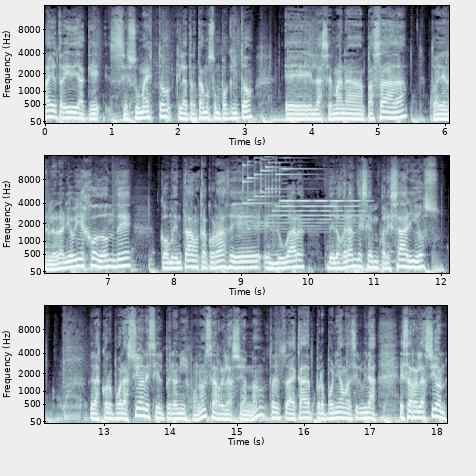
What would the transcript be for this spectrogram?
Hay otra idea que se suma a esto, que la tratamos un poquito eh, la semana pasada, todavía en el horario viejo, donde comentábamos, ¿te acordás del lugar de los grandes empresarios, de las corporaciones y el peronismo, ¿no? Esa relación, ¿no? Entonces acá proponíamos decir, mira, esa relación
